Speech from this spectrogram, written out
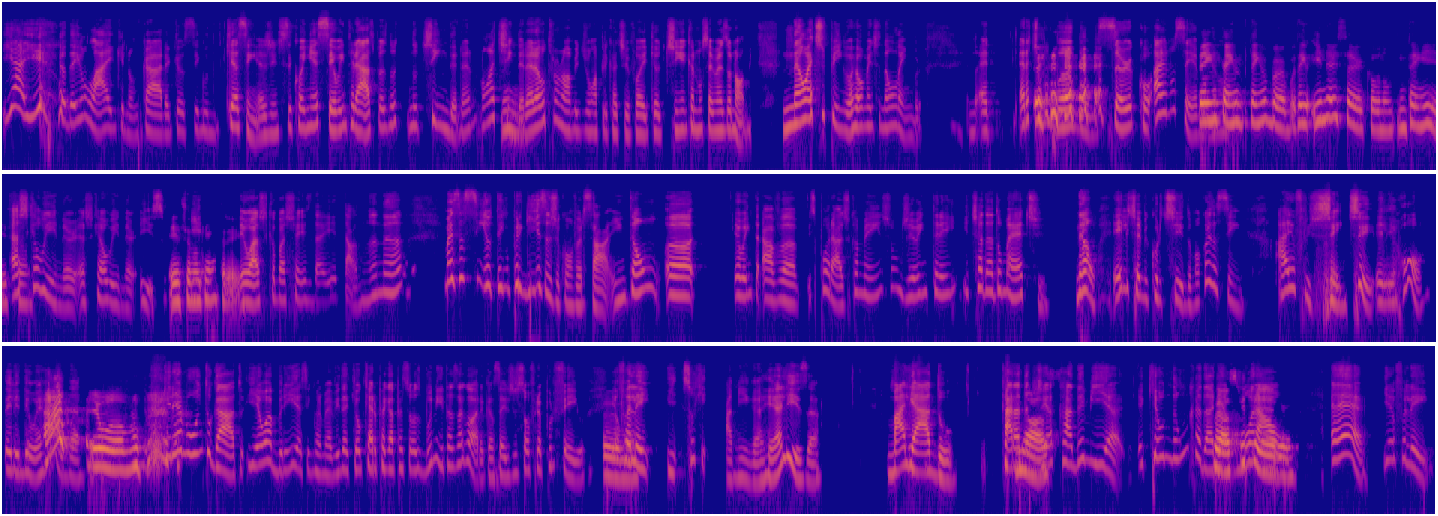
E aí, eu dei um like num cara que eu sigo, que assim, a gente se conheceu, entre aspas, no, no Tinder, né? Não é Tinder, era outro nome de um aplicativo aí que eu tinha, que eu não sei mais o nome. Não é Tipinho, eu realmente não lembro. É- era tipo Bubble, Circle. Ah, eu não sei. Tem, não- tem, tem o Bubble, tem o Inner Circle, não, não tem isso? Acho que é o Winner, acho que é o Winner, isso. Esse eu e- nunca entrei. Eu acho que eu baixei esse daí e tal. nanã. Mas assim, eu tenho preguiça de conversar. Então, ah, eu entrava esporadicamente. Um dia eu entrei e tinha dado match. Não, ele tinha me curtido, uma coisa assim. Aí eu falei, gente, ele errou? Ele deu errada? Eu amo. Ele é muito gato. E eu abri, assim, pra minha vida que eu quero pegar pessoas bonitas agora. Cansei de sofrer por feio. Eu Amo. falei, e- só que, amiga, realiza. Malhado. Cara de Nossa. academia. e Que eu nunca daria moral. É. E eu falei,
